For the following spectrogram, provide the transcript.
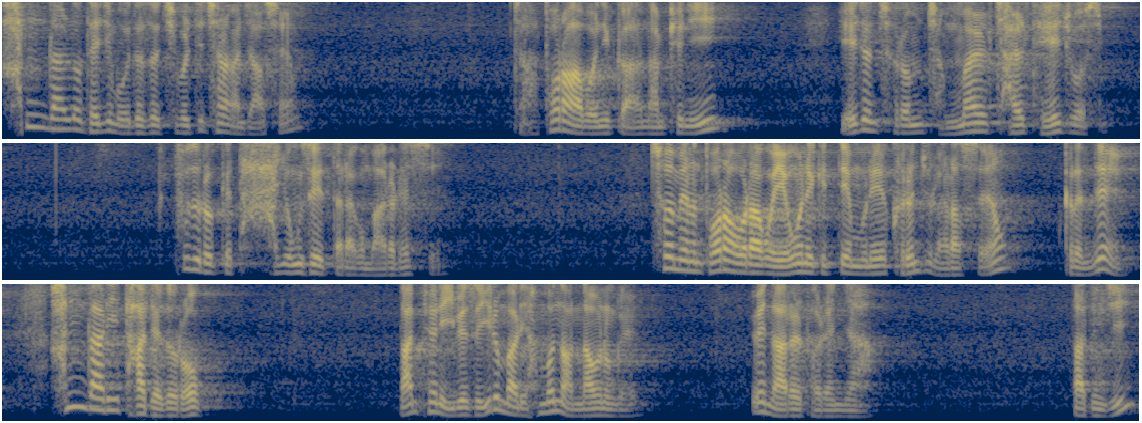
한 달도 되지 못해서 집을 뛰쳐나간지 아세요? 자, 돌아와 보니까 남편이 예전처럼 정말 잘 대해 주었습니다. 부드럽게 다 용서했다라고 말을 했어요. 처음에는 돌아오라고 예언했기 때문에 그런 줄 알았어요. 그런데 한 달이 다 되도록 남편의 입에서 이런 말이 한 번도 안 나오는 거예요. 왜 나를 버렸냐? 라든지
